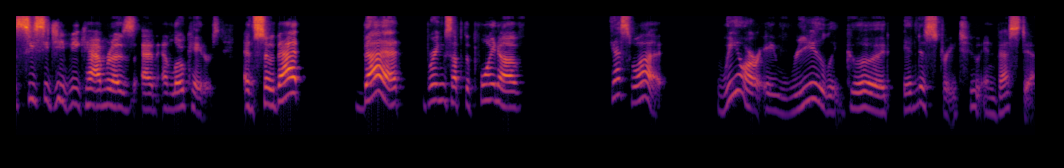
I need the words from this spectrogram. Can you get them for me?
CCTV cameras and and locators, and so that that brings up the point of guess what? We are a really good industry to invest in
